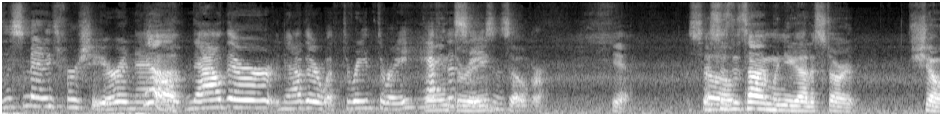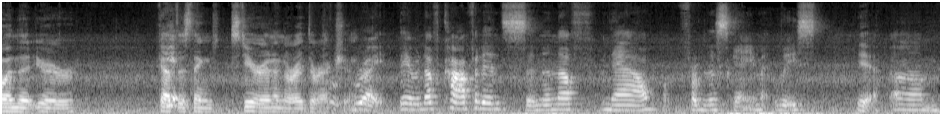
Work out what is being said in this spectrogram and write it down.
This is Manny's first year, and now Yeah. now they're now they're what three and three. Half and the three. season's over. Yeah, So this is the time when you got to start showing that you're got Yeah. this thing steering in the right direction. right, they have enough confidence and enough now from this game at least. Yeah. Um,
